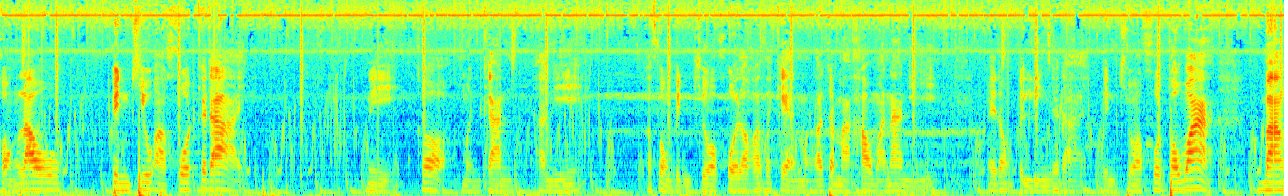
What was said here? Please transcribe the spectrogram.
ของเราเป็น QR code ก็ได้ นี่ก็เหมือนกันอันนี้ก็ส่งเป็น QR code แล้วก็สแกนมันก็จะมาเข้ามาหน้านี้ ไม่ต้องเป็นลิงก์ก็ได้เป็น QR code เพราะว่าบาง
